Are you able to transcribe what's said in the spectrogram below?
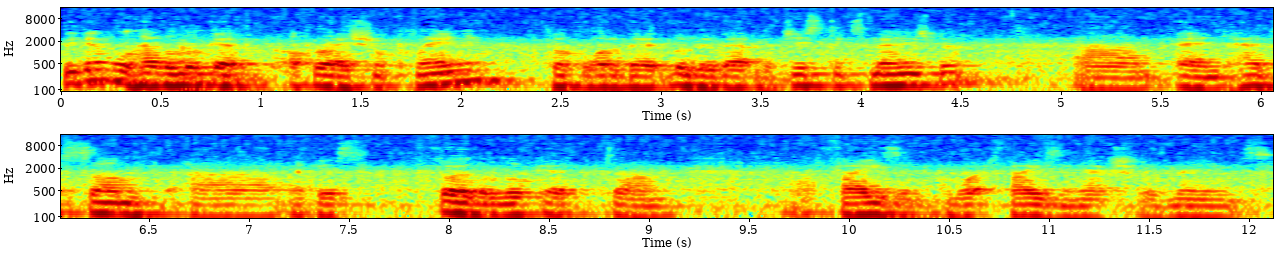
We then will have a look at operational planning, talk a lot about, a little bit about logistics management, um, and have some, uh, I guess, further look at um, phasing what phasing actually means.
